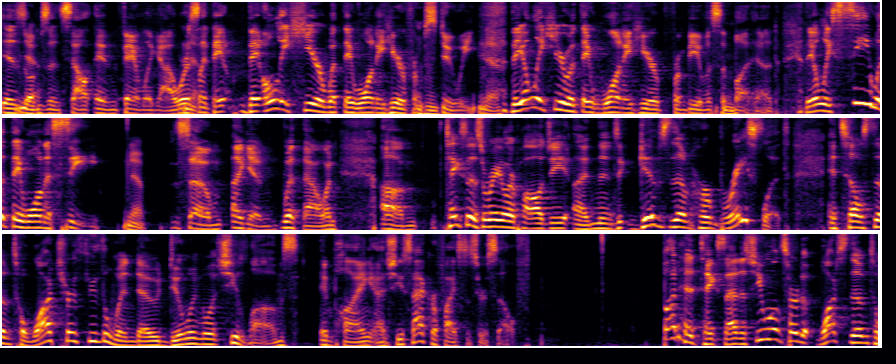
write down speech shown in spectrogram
isms in south in family guy where it's like they they only hear what they want to hear from stewie. They only hear what they want to hear from beavis and butthead. They only see what they want to see. Yeah. so again, with that one, um, takes it as a regular apology and then gives them her bracelet and tells them to watch her through the window doing what she loves, implying as she sacrifices herself. Butthead takes that as she wants her to watch them to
